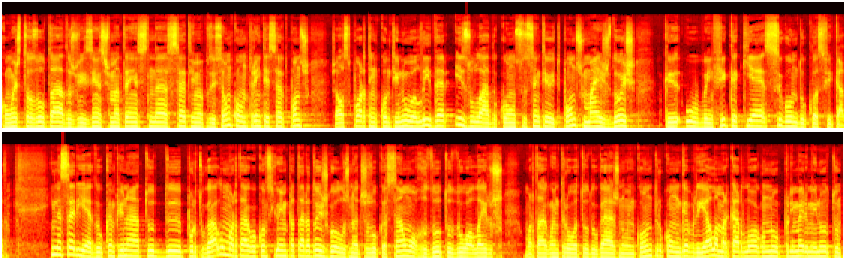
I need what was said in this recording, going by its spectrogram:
Com este resultado, os vizinhos mantêm-se na sétima posição com 37 pontos. Já o Sporting continua líder isolado com 68 pontos, mais dois que o Benfica, que é segundo classificado. E na Série E do Campeonato de Portugal, o Mortágua conseguiu empatar a dois golos na deslocação ao reduto do Oleiros. O Mortágua entrou a todo o gás no encontro, com Gabriel a marcar logo no primeiro minuto.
